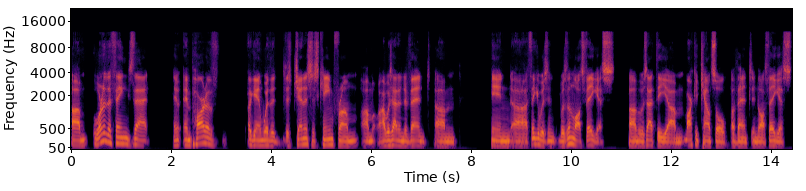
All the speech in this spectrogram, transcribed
um, one of the things that, and, and part of again where the this genesis came from. Um, I was at an event um, in uh, I think it was in was in Las Vegas. Um, it was at the um, MarketCounsel event in Las Vegas,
